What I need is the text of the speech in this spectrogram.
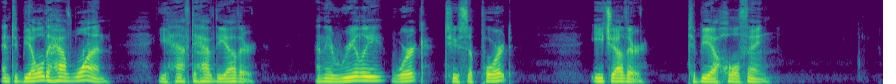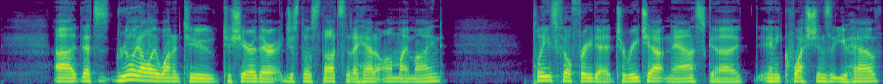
And to be able to have one, you have to have the other. And they really work to support each other to be a whole thing. Uh, that's really all I wanted to to share there. Just those thoughts that I had on my mind. Please feel free to to reach out and ask uh, any questions that you have.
